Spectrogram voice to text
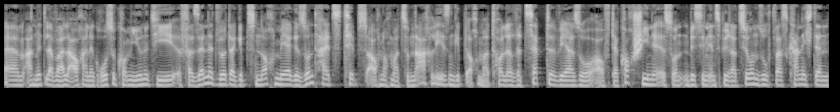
ähm, an mittlerweile auch eine große Community versendet wird. Da gibt's noch mehr Gesundheitstipps, auch nochmal zum Nachlesen, gibt auch immer tolle Rezepte, wer so auf der Kochschiene ist und ein bisschen Inspiration sucht, was kann ich denn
